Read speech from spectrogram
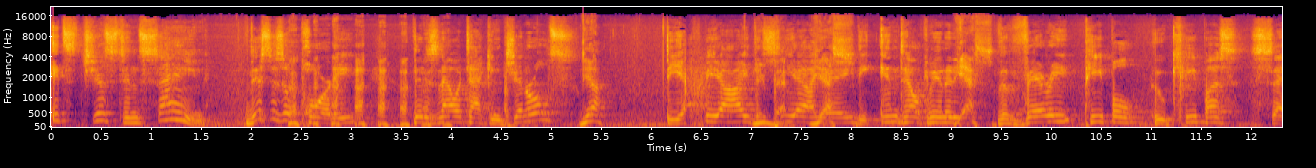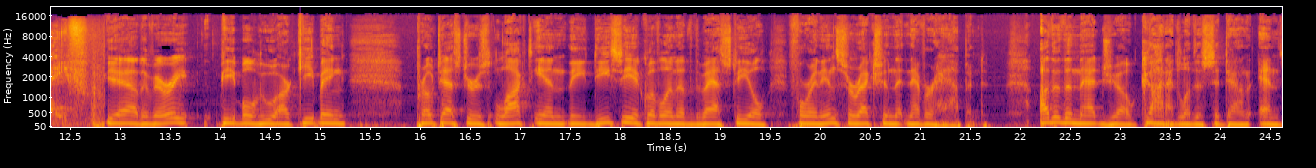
it's just insane. This is a party that is now attacking generals. Yeah. The FBI, the CIA, yes. the intel community. Yes. The very people who keep us safe. Yeah, the very people who are keeping protesters locked in the DC equivalent of the Bastille for an insurrection that never happened. Other than that, Joe, God, I'd love to sit down and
